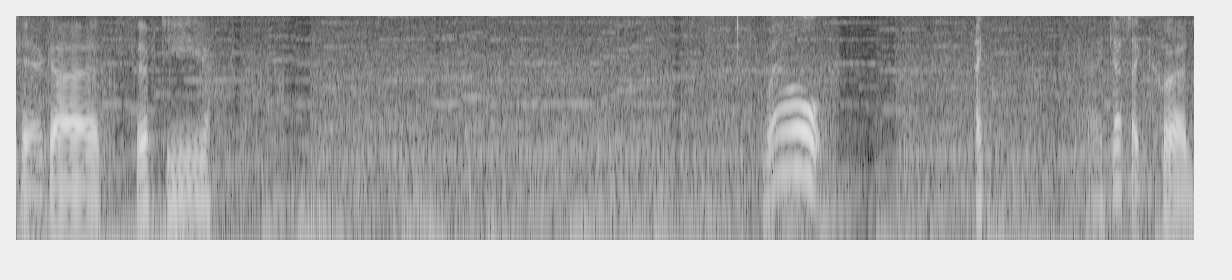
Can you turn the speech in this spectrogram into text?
Okay, I got 50. Guess I could.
